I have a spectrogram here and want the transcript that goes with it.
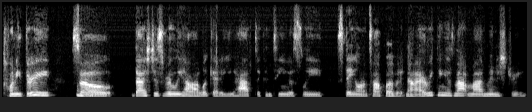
23. So mm-hmm. that's just really how I look at it. You have to continuously stay on top of it. Now, everything is not my ministry.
